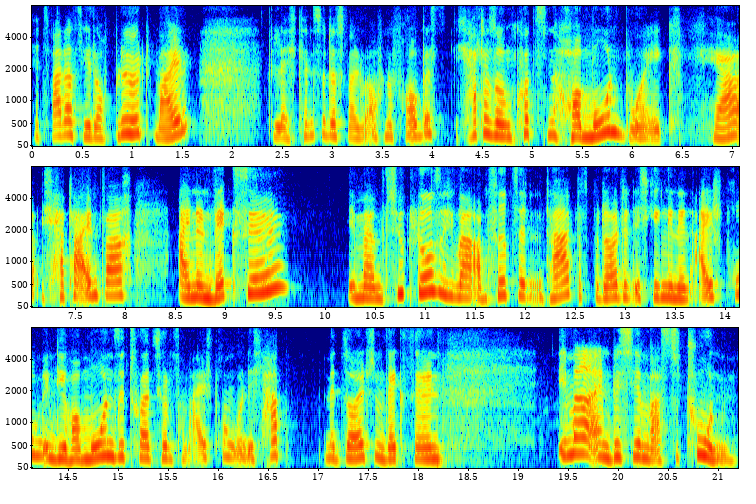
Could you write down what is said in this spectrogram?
Jetzt war das jedoch blöd, weil, vielleicht kennst du das, weil du auch eine Frau bist, ich hatte so einen kurzen Hormonbreak. Ja, ich hatte einfach einen Wechsel in meinem Zyklus. Ich war am 14. Tag. Das bedeutet, ich ging in den Eisprung, in die Hormonsituation vom Eisprung und ich habe mit solchen Wechseln immer ein bisschen was zu tun.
